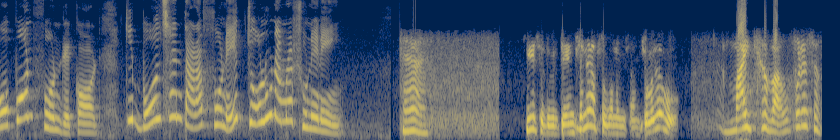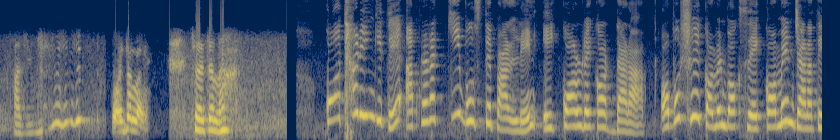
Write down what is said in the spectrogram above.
গোপন ফোন রেকর্ড কি বলছেন তারা ফোনে চলুন আমরা শুনে নেই। হ্যাঁ। কি হয়েছে? তুমি টেনশনে আছো কোনো কিছু? আমি চলে যাব? মাইক খাবা উপরে সব ফাজি কয়তলায় ছয়তলা। কথার ইঙ্গিতে আপনারা কি বুঝতে পারলেন এই কল রেকর্ড দ্বারা? অবশ্যই কমেন্ট বক্সে কমেন্ট জানাতে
